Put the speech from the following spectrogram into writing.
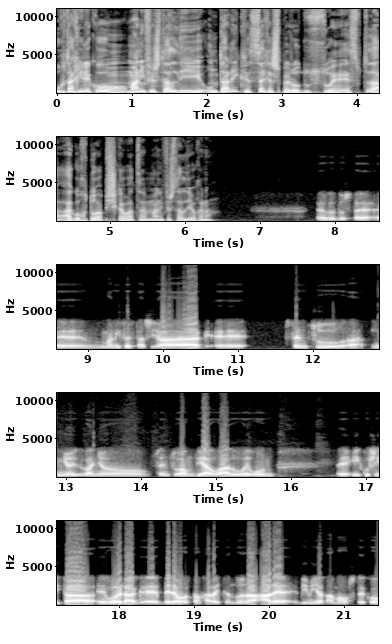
Urtahireko manifestaldi untarik zer espero duzue? Ez dute da agortua pixka bat manifestaldi horrena? Ez dut uste. E, manifestazioak e, zentzu, inoiz baino zentzu handiagoa du egun, e, ikusita egoerak e, bere horretan jarraitzen duena, are 2008ko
